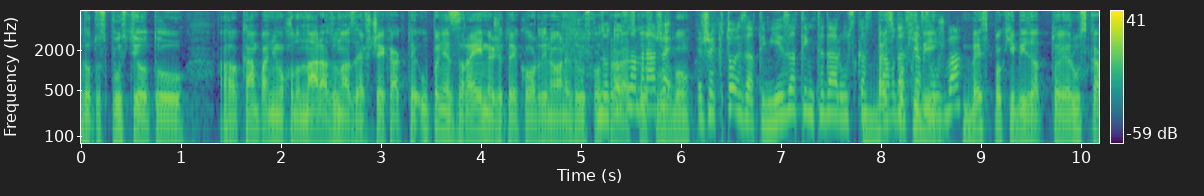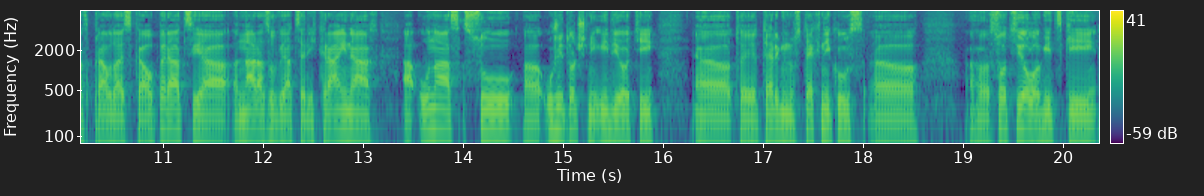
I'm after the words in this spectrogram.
kto tu spustil tú kampaň mimochodom naraz u nás aj v Čechách. To je úplne zrejme, že to je koordinované s Ruskou no spravodajskou službou. Že, že kto je za tým? Je za tým teda Ruská spravodajská bez pochyby, služba? Bez pochyby, za to je Ruská spravodajská operácia naraz v viacerých krajinách a u nás sú uh, užitoční idioti, uh, to je terminus technicus, uh, Eh, sociologicky eh,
